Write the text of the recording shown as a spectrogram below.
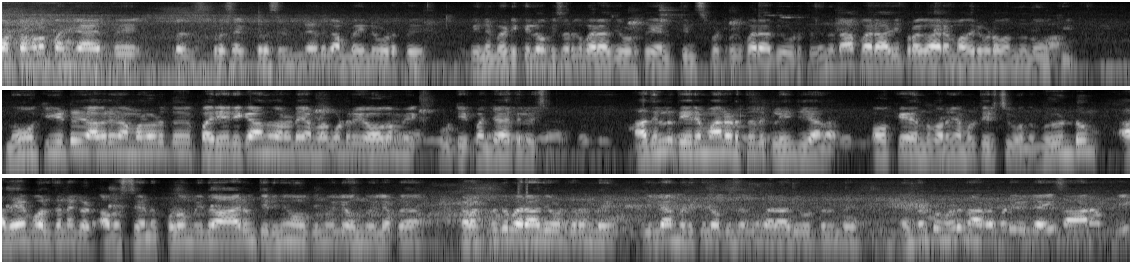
വട്ടംകുളം പഞ്ചായത്ത് പ്രസിഡന്റിന്റെ ഒരു കംപ്ലയിന്റ് കൊടുത്ത് പിന്നെ മെഡിക്കൽ ഓഫീസർക്ക് പരാതി കൊടുത്ത് ഹെൽത്ത് ഇൻസ്പെക്ടർക്ക് പരാതി കൊടുത്ത് എന്നിട്ട് ആ പരാതി പ്രകാരം അവരിവിടെ വന്ന് നോക്കി. നോക്കിയിട്ട് അവർ നമ്മളോട് പരിഹരിക്കാമെന്ന് പറഞ്ഞിട്ട് നമ്മളെ കൊണ്ടൊരു യോഗം കൂട്ടി പഞ്ചായത്തിൽ വെച്ചിട്ട്. അതിൽ തീരുമാനം എടുത്തത് ക്ലീൻ ചെയ്യാനാണ് ഓക്കെ എന്ന് പറഞ്ഞ് നമ്മൾ തിരിച്ചു പോന്നു. വീണ്ടും അതേപോലെ തന്നെ അവസ്ഥയാണ്. ഇപ്പോഴും ഇത് ആരും തിരിഞ്ഞു നോക്കുന്നില്ല ഒന്നുമില്ല. അപ്പോൾ കളക്ടർക്ക് പരാതി കൊടുത്തിട്ടുണ്ട് ജില്ലാ മെഡിക്കൽ ഓഫീസർക്ക് പരാതി കൊടുത്തിട്ടുണ്ട്. എന്നിട്ടും ഒരു നടപടിയില്ല ഈ സാധനം ഈ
